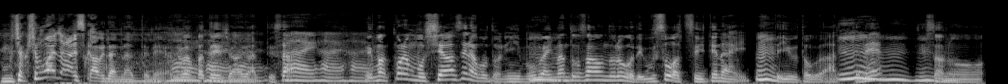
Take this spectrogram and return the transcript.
むちゃくちゃうまいじゃないですかみたいになってね。でやっぱテンション上がってさ。はいはいはい。でまあ、これはもう幸せなことに、僕は今のところサウンドロゴで嘘はついてないっていうところがあってね。その、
